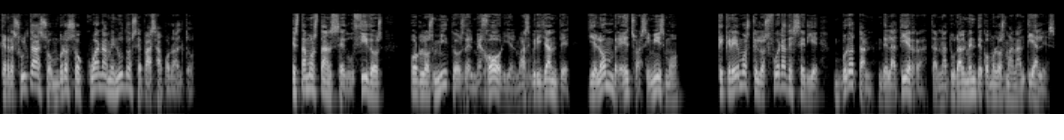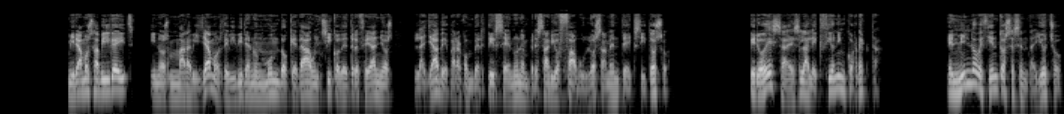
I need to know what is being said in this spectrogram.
que resulta asombroso cuán a menudo se pasa por alto. Estamos tan seducidos por los mitos del mejor y el más brillante y el hombre hecho a sí mismo, que creemos que los fuera de serie brotan de la tierra tan naturalmente como los manantiales. Miramos a Bill Gates y nos maravillamos de vivir en un mundo que da a un chico de 13 años la llave para convertirse en un empresario fabulosamente exitoso. Pero esa es la lección incorrecta. En 1968,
